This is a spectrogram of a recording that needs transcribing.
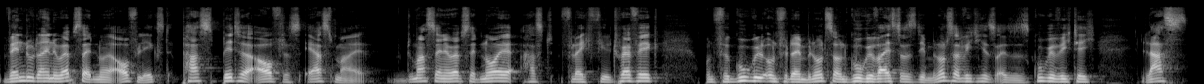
wenn du deine Website neu auflegst, pass bitte auf, dass erstmal, du machst deine Website neu, hast vielleicht viel Traffic, und für Google und für deinen Benutzer und Google weiß, dass es dem Benutzer wichtig ist, also ist Google wichtig, lass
